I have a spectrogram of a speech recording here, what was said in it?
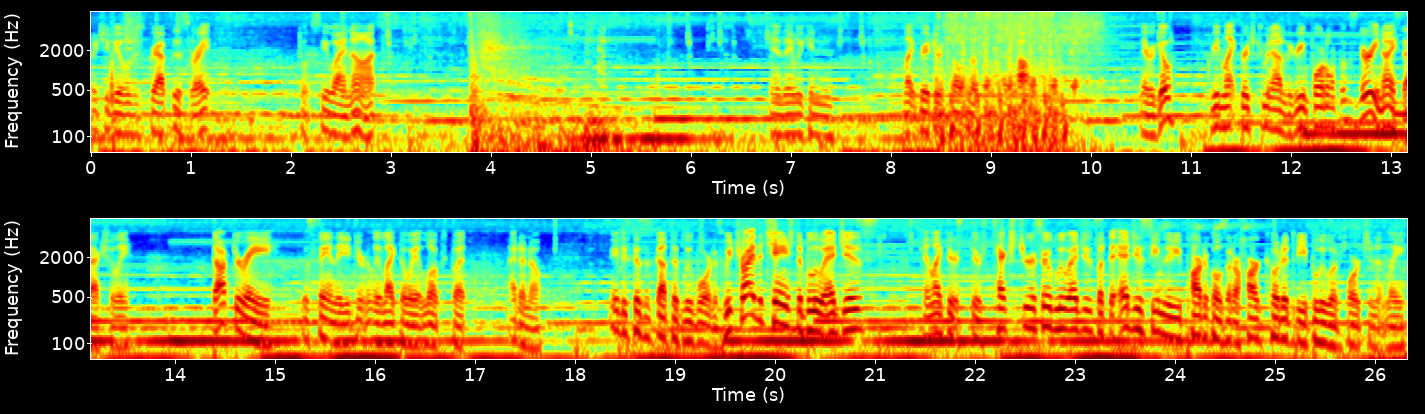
We should be able to just grab this, right? Don't see why not. And then we can... Light bridge ourselves up at the top. There we go. Green light bridge coming out of the green portal. Looks very nice, actually. Dr. A was saying that he didn't really like the way it looked, but... I don't know. Maybe it's because it's got the blue borders. We tried to change the blue edges, and like there's- there's textures for blue edges, but the edges seem to be particles that are hard-coded to be blue, unfortunately.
